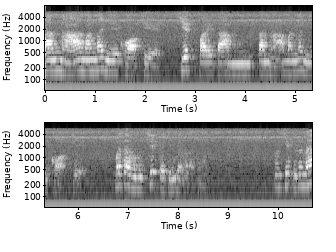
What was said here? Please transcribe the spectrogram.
ตัณหามันไม่มีขอบเขตคิดไปตามตัณหามันไม่มีขอบเขตเมื่อแต่มันคิดไปถึงเรื่องอะไรทั้งหมดมันคิดอยู่นั่นแหละ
